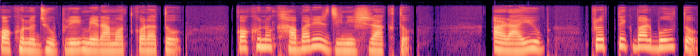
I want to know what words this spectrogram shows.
কখনো ঝুপড়ির মেরামত করাত, কখনো খাবারের জিনিস রাখত। আর আয়ুব প্রত্যেকবার বলতো,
